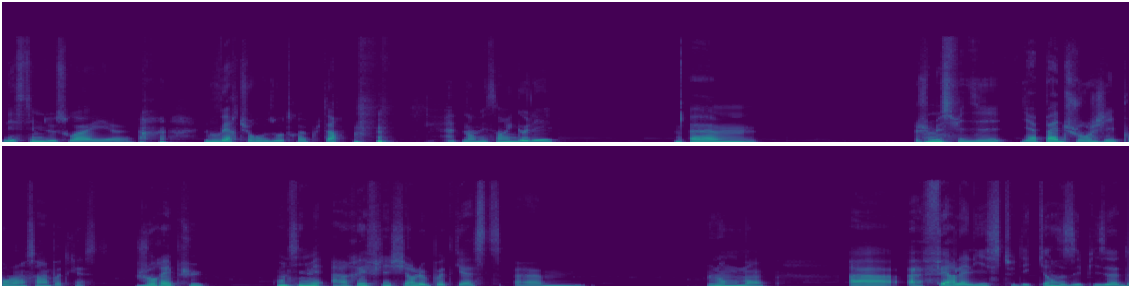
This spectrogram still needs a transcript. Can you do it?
l'estime de soi et l'ouverture aux autres plus tard. non mais sans rigoler. je me suis dit, il n'y a pas de jour J pour lancer un podcast. J'aurais pu continuer à réfléchir le podcast plus longuement, à, à, faire la liste des 15 épisodes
